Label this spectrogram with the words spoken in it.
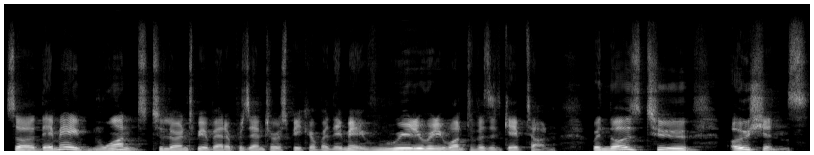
So they may want to learn to be a better presenter or speaker but they may really really want to visit cape town. When those two oceans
